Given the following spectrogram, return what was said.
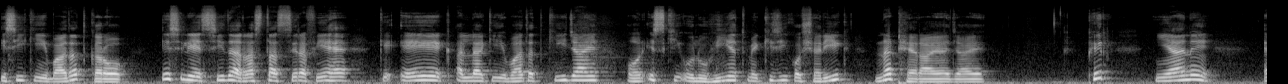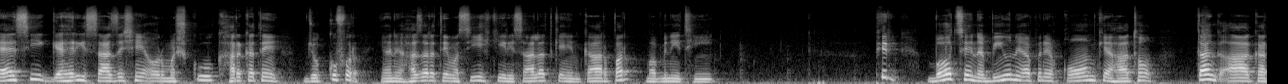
اسی کی عبادت کرو۔ اس لیے سیدھا راستہ صرف یہ ہے کہ ایک اللہ کی عبادت کی جائے اور اس کی الوحیت میں کسی کو شریک نہ ٹھہرایا جائے۔ پھر یعنی ایسی گہری سازشیں اور مشکوک حرکتیں جو کفر یعنی حضرت مسیح کی رسالت کے انکار پر مبنی تھیں۔ پھر بہت سے نبیوں نے اپنے قوم کے ہاتھوں تنگ آ کر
